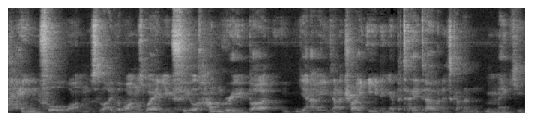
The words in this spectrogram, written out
painful ones, like the ones where you feel hungry, but you know, you're gonna try eating a potato and it's gonna make you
